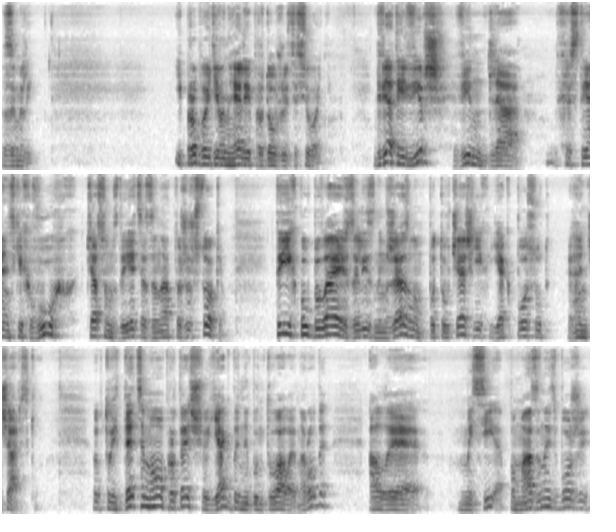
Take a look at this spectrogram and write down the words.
землі. І проповідь Євангелії продовжується сьогодні. Дев'ятий вірш він для християнських вух часом здається занадто жорстоким. Ти їх повбиваєш залізним жезлом, потовчеш їх як посуд ганчарський. Тобто йдеться мова про те, що як би не бунтували народи, але Месія, помазанець Божий,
